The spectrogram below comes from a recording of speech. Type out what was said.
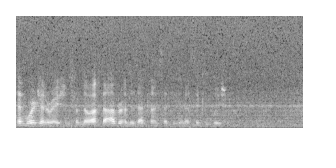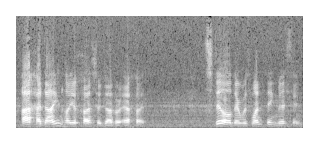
ten more generations from Noah to Abraham is that concept again. That's the completion. Still, there was one thing missing.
